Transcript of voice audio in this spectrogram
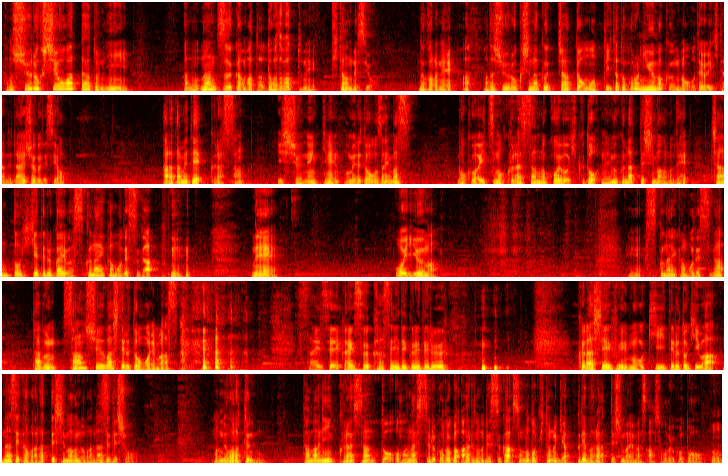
あの収録し終わった後にあの何通かまたドバドバっとね来たんですよ。だからねあまた収録しなくっちゃって思っていたところにゆうまくんのお便り来たんで大丈夫ですよ。改めてクラスさん1周年記念おめでとうございます。僕はいつもクラスさんの声を聞くと眠くなってしまうので ちゃんと聞けてる回は少ないかもですが ねえ。おいユーマ、えー少ないかもですが多分3週はしてると思います。再生回数稼いでくれてる。暮らし FM を聞いてるときはなぜか笑ってしまうのはなぜでしょう？なんで笑ってんの？たまに暮らしさんとお話しすることがあるのですがその時とのギャップで笑ってしまいます。あそういうこと、うんうん。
